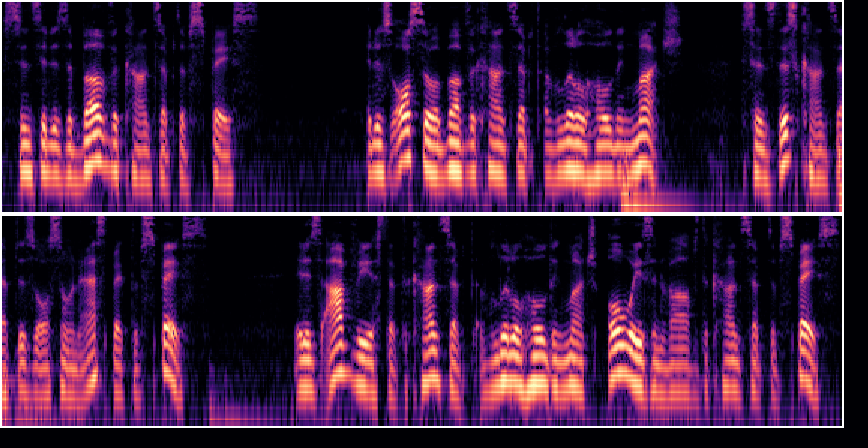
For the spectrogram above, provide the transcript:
since it is above the concept of space. It is also above the concept of little holding much, since this concept is also an aspect of space it is obvious that the concept of little holding much always involves the concept of space,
